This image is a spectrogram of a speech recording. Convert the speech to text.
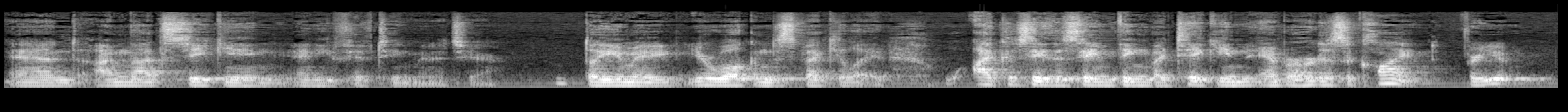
and I'm not seeking any 15 minutes here. Though you may, you're welcome to speculate. I could say the same thing by taking Amber Heard as a client for you.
